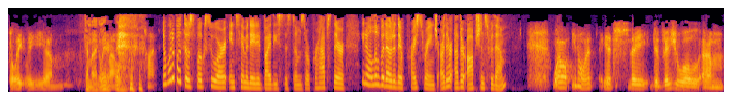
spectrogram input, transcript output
politely um, come back later. now, what about those folks who are intimidated by these systems, or perhaps they're, you know, a little bit out of their price range? Are there other options for them? Well, you know, it, it's the the visual um,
